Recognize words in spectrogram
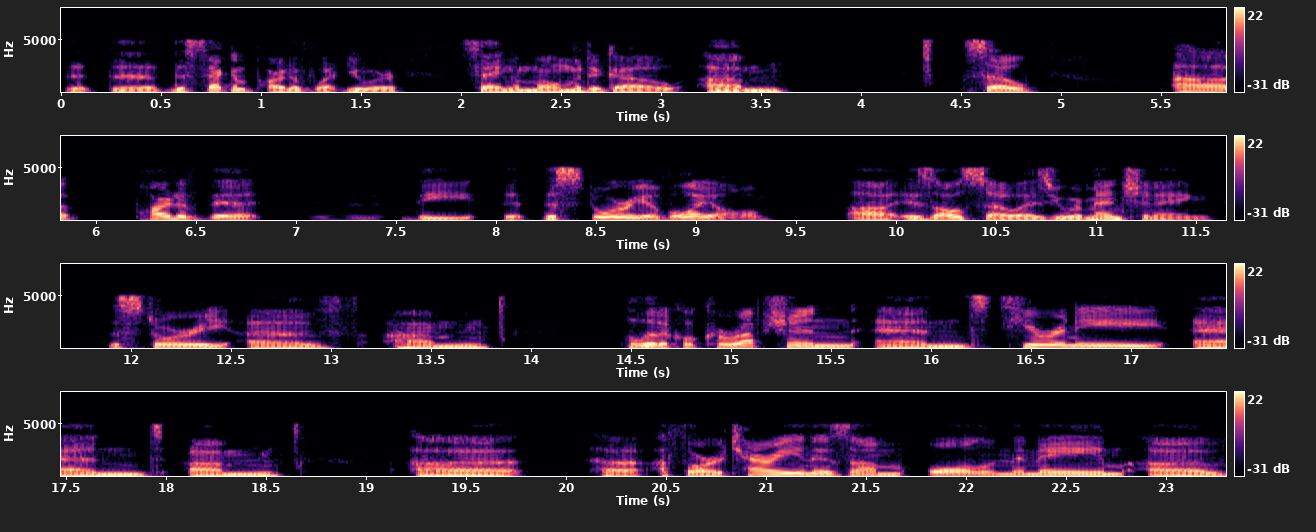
the, the the second part of what you were saying a moment ago. Um, so, uh, part of the the the, story of oil uh, is also, as you were mentioning, the story of um, political corruption and tyranny and um, uh, uh, authoritarianism, all in the name of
